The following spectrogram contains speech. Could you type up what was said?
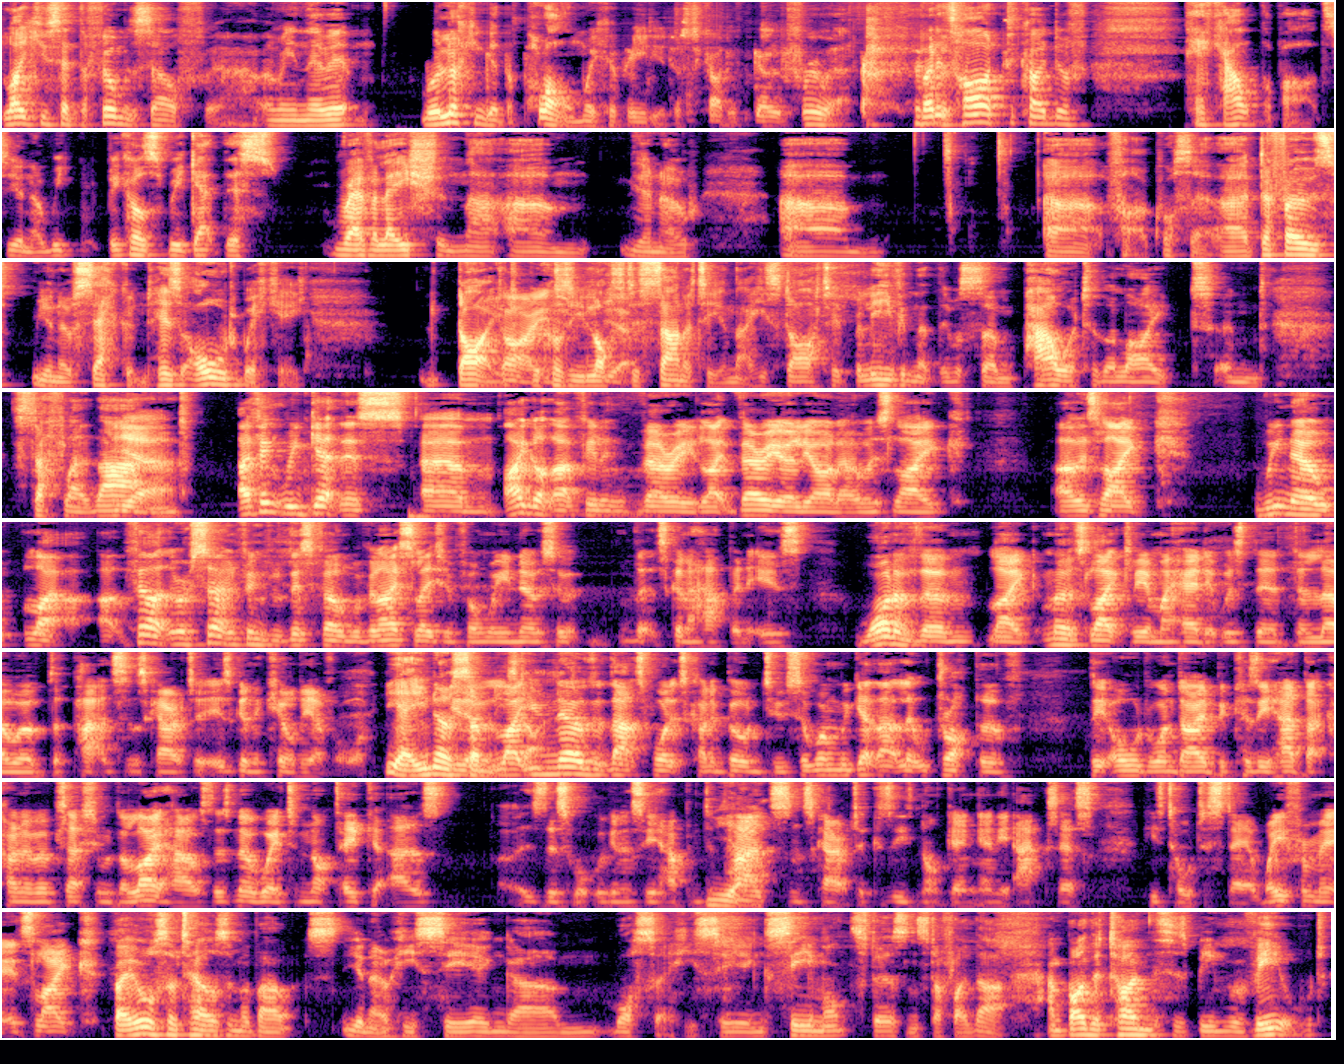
like you said, the film itself. I mean, there we're looking at the plot on Wikipedia just to kind of go through it, but it's hard to kind of pick out the parts, you know, we because we get this revelation that, um, you know, um, uh, fuck, what's it? Uh, Defoe's, you know, second, his old wickie died, Died, because he lost yeah. his sanity and that he started believing that there was some power to the light and stuff like that. Yeah. And I think we get this. Um, I got that feeling very like very early on. I was like, I was like, we know. Like, I feel like there are certain things with this film, with an isolation film, where you know so that's going to happen. Is one of them like most likely in my head it was the the lower the Pattinson's character is going to kill the other one. yeah, you know, you know, like you know that that's what it's kind of building to. So when we get that little drop of the old one died because he had that kind of obsession with the lighthouse, there's no way to not take it as is this what we're going to see happen to Yeah. Pattinson's character because he's not getting any access. He's told to stay away from it. It's like But it also tells him about, you know, he's seeing, um, what's it? He's seeing sea monsters and stuff like that. And by the time this has been revealed,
